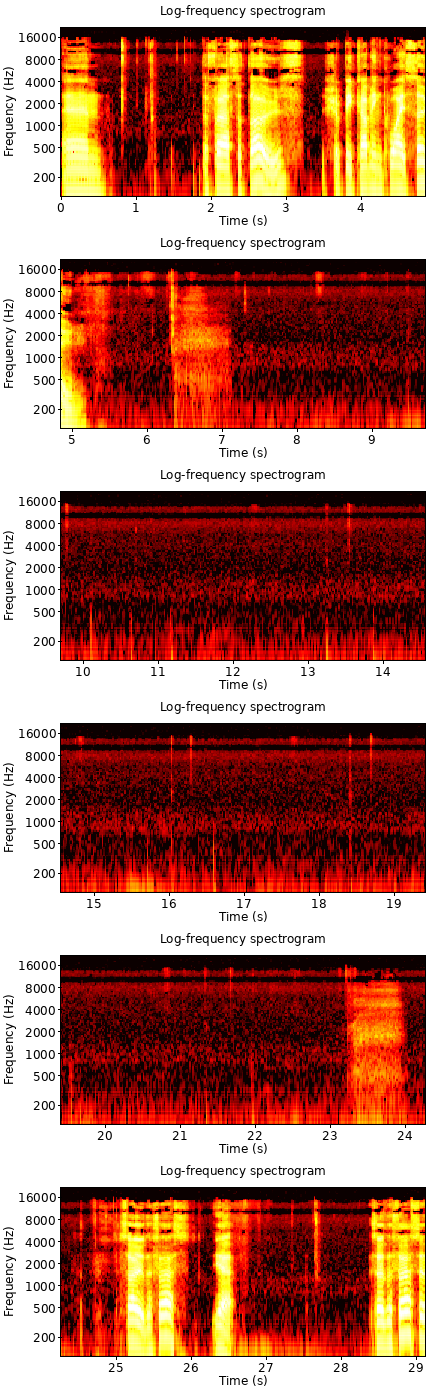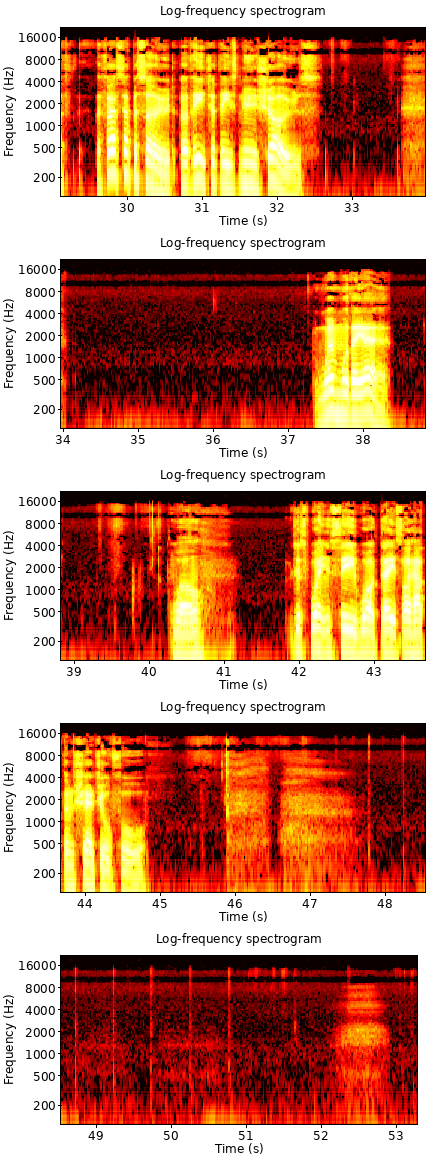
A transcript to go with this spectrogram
And the first of those should be coming quite soon. So the first, yeah. So the first of the first episode of each of these new shows. When will they air? Well, just wait and see what dates I have them scheduled for.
